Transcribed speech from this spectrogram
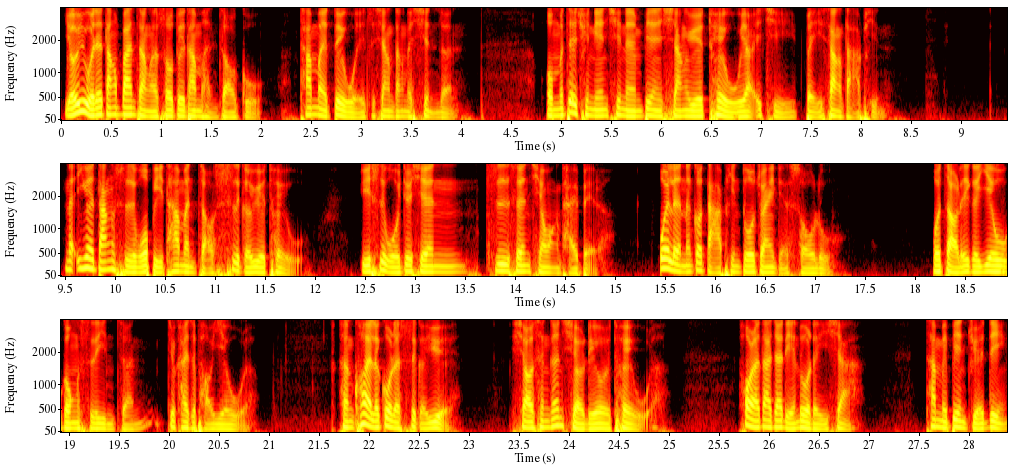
由于我在当班长的时候对他们很照顾，他们也对我也是相当的信任。我们这群年轻人便相约退伍要一起北上打拼。那因为当时我比他们早四个月退伍，于是我就先只身前往台北了。为了能够打拼多赚一点收入，我找了一个业务公司应征，就开始跑业务了。很快的过了四个月，小陈跟小刘也退伍了。后来大家联络了一下。他们便决定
